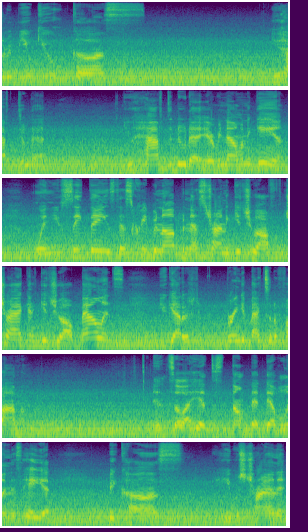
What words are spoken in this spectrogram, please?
rebuke you because you have to do that. You have to do that every now and again. When you see things that's creeping up and that's trying to get you off track and get you off balance, you got to bring it back to the Father. And so I had to stomp that devil in his head because he was trying it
